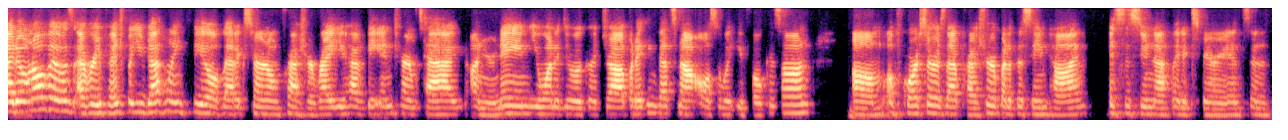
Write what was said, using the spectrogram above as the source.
i don't know if it was every pitch but you definitely feel that external pressure right you have the interim tag on your name you want to do a good job but i think that's not also what you focus on Um, of course, there is that pressure, but at the same time, it's the student athlete experience. And,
